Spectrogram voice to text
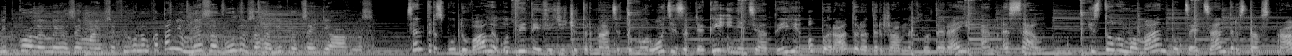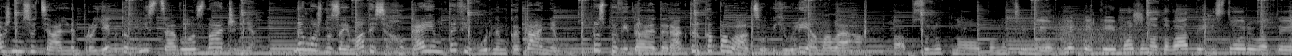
Відколи ми займаємося фігурним катанням, ми забули взагалі про цей діагноз. Центр збудували у 2014 році завдяки ініціативі оператора державних лотерей МСЛ. І з того моменту цей центр став справжнім соціальним проєктом місцевого значення, де можна займатися хокеєм та фігурним катанням, розповідає директорка палацу Юлія Малега. Абсолютно повноцінний об'єкт, який може надавати і створювати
